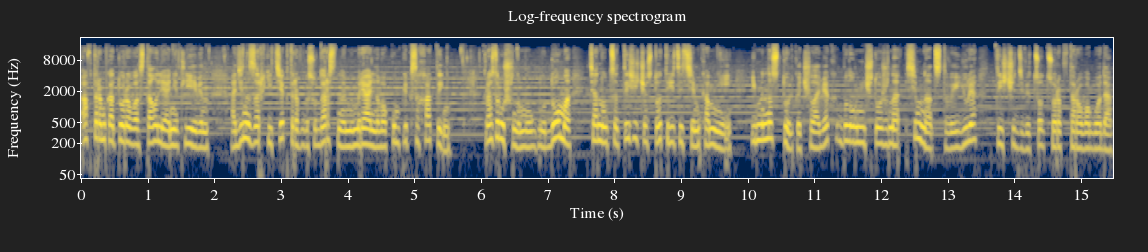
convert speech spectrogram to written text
автором которого стал Леонид Левин, один из архитекторов государственного мемориального комплекса «Хатынь». К разрушенному углу дома тянутся 1137 камней. Именно столько человек было уничтожено 17 июля 1942 года.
